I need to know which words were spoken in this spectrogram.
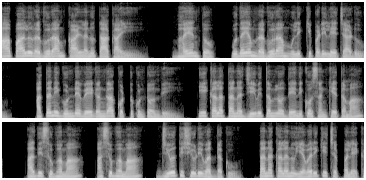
ఆ పాలు రఘురాం కాళ్ళను తాకాయి. భయంతో ఉదయం రఘురాం ఉలిక్కిపడి లేచాడు. అతని గుండె వేగంగా కొట్టుకుంటోంది. ఈ కల తన జీవితంలో దేనికో సంకేతమా? అది శుభమా? అశుభమా? జ్యోతిష్యుడి వద్దకు. తన కలను ఎవరికీ చెప్పలేక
